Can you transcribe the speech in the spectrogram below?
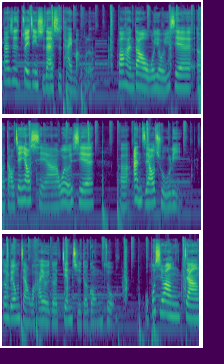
但是最近实在是太忙了，包含到我有一些呃稿件要写啊，我有一些呃案子要处理，更不用讲我还有一个兼职的工作。我不希望将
